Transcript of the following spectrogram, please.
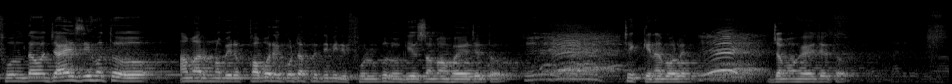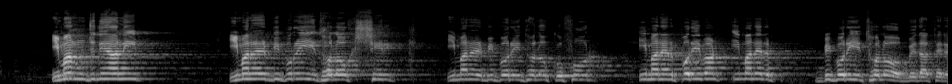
ফুল দেওয়া জায়েজই হতো, আমার নবীর কবরে গোটা পৃথিবীর ফুলগুলো গিয়ে জমা হয়ে যেত। ঠিক কিনা বলেন? জমা হয়ে যেত। ইমান যদি আনি, ইমানের বিপরীত হলো শির্ক, ইমানের বিপরীত হলো কুফর, ইমানের পরিবর্তন ইমানের বিপরীত হলো বেদাতের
